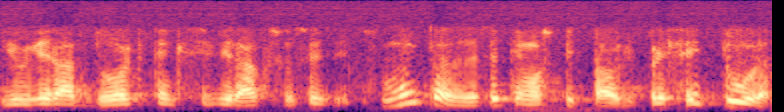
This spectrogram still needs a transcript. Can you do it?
e o gerador que tem que se virar com seus resíduos. Muitas vezes você tem um hospital de prefeitura.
